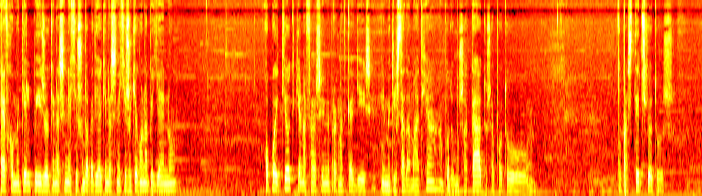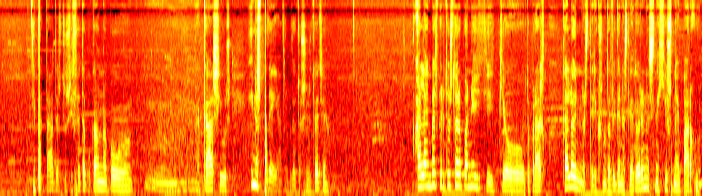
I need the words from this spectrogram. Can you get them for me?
εύχομαι και ελπίζω και να συνεχίσουν τα παιδιά και να συνεχίσω και εγώ να πηγαίνω όπου εκεί ό,τι και να φάσει είναι πραγματικά εγγύηση. Είμαι κλειστά τα μάτια από το μουσακά τους, από το το παστίτσιο τους, οι πατάτες τους, η φέτα που κάνουν από κάσιους. Είναι σπουδαίοι οι άνθρωποι, δεν το συζητώ έτσι. Αλλά, εν πάση περιπτώσει, τώρα που ανοίγει και ο, το πράγμα, καλό είναι να στηρίξουμε τα vegan εστιατόρια, να συνεχίσουν να υπάρχουν.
